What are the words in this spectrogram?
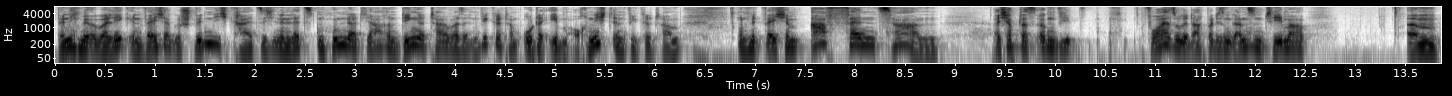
Wenn ich mir überlege, in welcher Geschwindigkeit sich in den letzten 100 Jahren Dinge teilweise entwickelt haben oder eben auch nicht entwickelt haben und mit welchem Affenzahn. Ich habe das irgendwie vorher so gedacht bei diesem ganzen Thema, ähm,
